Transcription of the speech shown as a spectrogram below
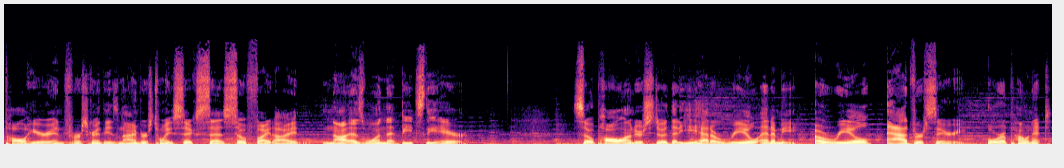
Paul here in 1 Corinthians 9, verse 26 says, So fight I not as one that beats the air. So Paul understood that he had a real enemy, a real adversary or opponent.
